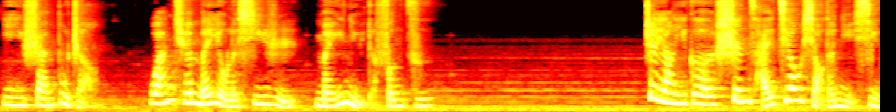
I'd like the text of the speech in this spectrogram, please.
衣衫不整。完全没有了昔日美女的风姿。这样一个身材娇小的女性，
